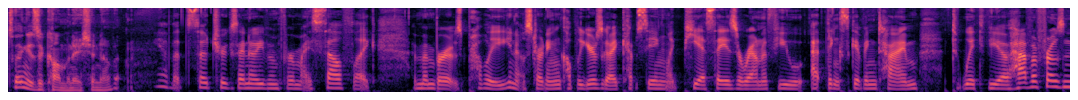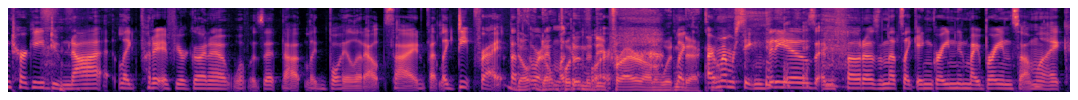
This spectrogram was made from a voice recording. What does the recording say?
So I think it's a combination of it. Yeah, that's so true. Because I know even for myself, like I remember it was probably you know starting a couple years ago. I kept seeing like PSAs around if you at Thanksgiving time to, with you have a frozen turkey, do not like put it if you're going to what was it not like boil it outside, but like deep fry it. That's don't the word don't I'm put it in the for. deep fryer on a wooden like, deck. I remember seeing videos and photos, and that's like ingrained in my brain. So I'm like,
